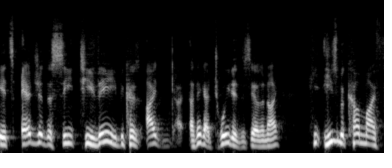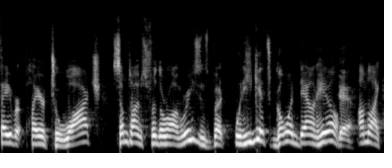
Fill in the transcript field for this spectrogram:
it's edge of the seat TV because I I think I tweeted this the other night. He, he's become my favorite player to watch, sometimes for the wrong reasons. But when he gets going downhill, Yeah. I'm like,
